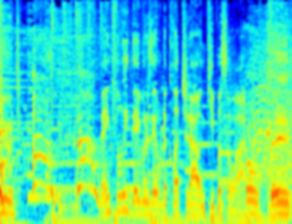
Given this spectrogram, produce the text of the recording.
Huge. Ah! Thankfully, David was able to clutch it out and keep us alive. Oh, baby.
